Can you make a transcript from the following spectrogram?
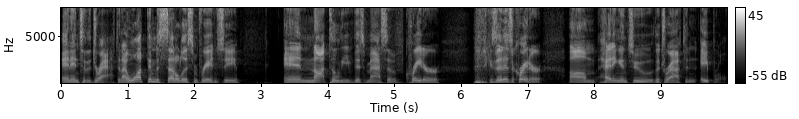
and into the draft. And I want them to settle this in free agency and not to leave this massive crater because it is a crater um, heading into the draft in April.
